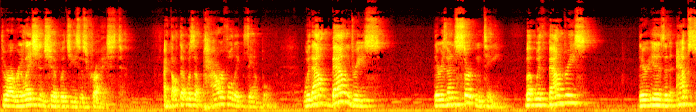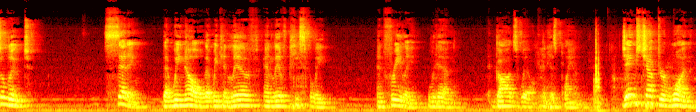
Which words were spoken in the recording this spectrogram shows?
through our relationship with Jesus Christ. I thought that was a powerful example. Without boundaries, there is uncertainty. But with boundaries, there is an absolute setting that we know that we can live and live peacefully and freely within God's will and His plan. James chapter 1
